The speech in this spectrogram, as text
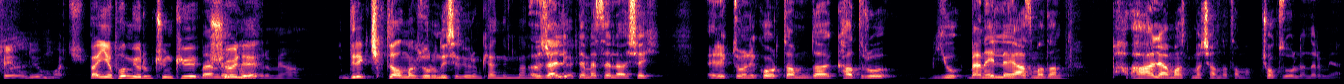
şey oluyor mu maç? Ben yapamıyorum çünkü Ben de şöyle ya. direkt çıktı almak zorunda hissediyorum kendimi ben. Özellikle mesela şey elektronik ortamda kadroyu ben elle yazmadan hala ma- maç anlatamam. Çok zorlanırım yani.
